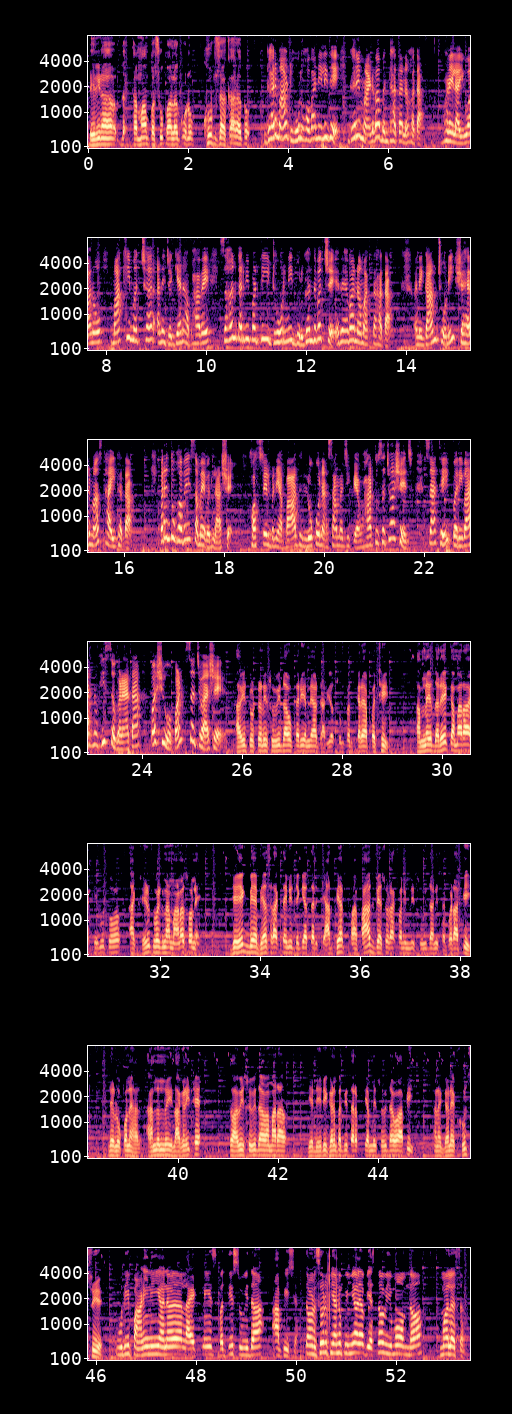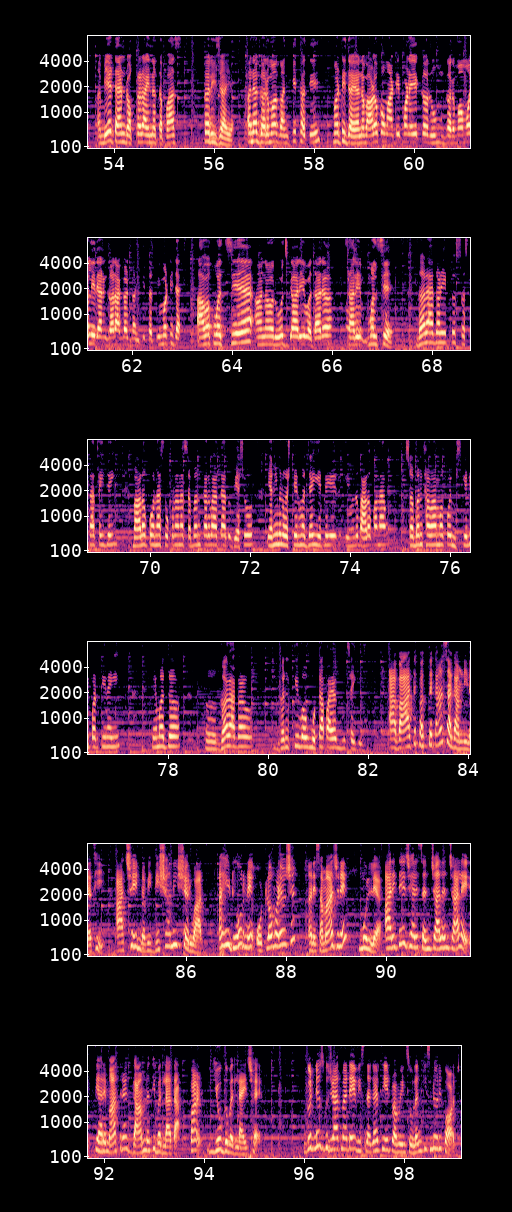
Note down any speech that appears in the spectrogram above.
ડેરીના તમામ પશુપાલકોનો ખૂબ સહકાર હતો. ઘરમાં ઢોર હોવાને લીધે ઘરે માંડવા બંધાતા ન હતા. ભણેલા યુવાનો માખી, મચ્છર અને જગ્યાના અભાવે સહન કરવી પડતી ઢોરની દુર્ગંધ વચ્ચે રહેવા ન માંગતા હતા અને ગામ છોડી શહેરમાં સ્થાયી થતા. પરંતુ હવે સમય બદલાશે. હોસ્ટેલ બન્યા બાદ લોકોના સામાજિક વ્યવહાર તો સચવાશે જ. સાથે પરિવારનો હિસ્સો ગણાતા પશુઓ પણ સચવાશે આવી ટોટલી સુવિધાઓ કરી અમને આ ધાર્યો સંપન્ન કર્યા પછી અમને દરેક અમારા ખેડૂતો, આ ખેડૂત વર્ગના માણસોને જે એક બે ભેંસ રાખતા એની જગ્યા અત્યારે ચાર ભેંસ પાંચ ભેંસો રાખવાની એમની સુવિધાની સગવડ આપી એટલે લોકોને આનંદની લાગણી છે. તો આવી સુવિધાઓ અમારા જે ડેરી ગણપતિ તરફથી અમને સુવિધાઓ આપી અને ઘણે ખુશ છીએ. પૂરી પાણીની અને લાઇટની બધી સુવિધા આપી છે. ત્રણસો રૂપિયાનું પ્રીમિયમ અને ભેંસનો વીમો અમને મળે છે. અને બે ટાઈમ ડૉક્ટર આવીને તપાસ કરી જાય. અને ઘરમાં ગંદકી થતી મટી જાય. અને બાળકો માટે પણ એક રૂમ ઘરમાં મળી રહે અને ઘર આગળ ગંદકી થતી મટી જાય. આવક વધશે અને રોજગારી વધારે સારી મળશે. ઘર આગળ એક તો સસ્તા થઈ જાય. બાળકોના છોકરાના સંબંધ કરવા હતા તો ભેંસો એનિમલ હોસ્ટેલમાં જઈએ એટલે એમનું બાળકોના સંબંધ થવામાં કોઈ મુશ્કેલી પડતી નહીં. તેમજ ઘર આગળ ગંદકી બહુ મોટા પાયે દૂર થઈ ગઈ આ વાત ફક્ત કાંસા ગામની નથી, આ છે નવી દિશાની શરૂઆત. અહીં ઢોરને ઓટલો મળ્યો છે અને સમાજને મૂલ્ય. આ રીતે જ્યારે સંચાલન ચાલે, ત્યારે માત્ર ગામ નથી બદલાતા, પણ યુગ બદલાય છે. ગુડ ન્યૂઝ ગુજરાત માટે વિસનગરથી પ્રવીણ સોલંકીનો રિપોર્ટ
